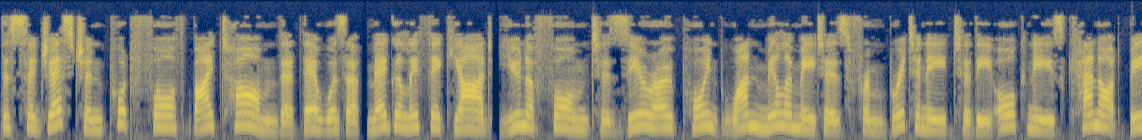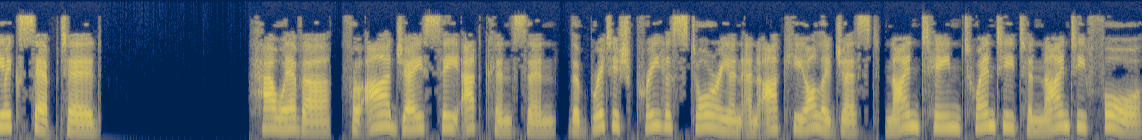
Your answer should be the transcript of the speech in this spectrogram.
The suggestion put forth by Thom that there was a megalithic yard uniform to 0.1 mm from Brittany to the Orkneys cannot be accepted. However, for R. J. C. Atkinson, the British prehistorian and archaeologist (1920–94),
